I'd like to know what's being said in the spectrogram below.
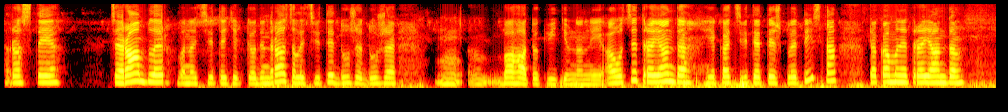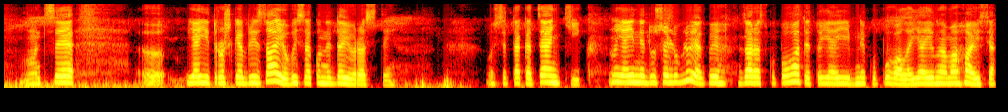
росте. Це рамблер, вона цвіте тільки один раз, але цвіте дуже-дуже багато квітів на неї. А оце троянда, яка цвіте теж плетиста, така в мене троянда. Це е, я її трошки обрізаю, високо не даю рости. Ось така, це антік. Ну, я її не дуже люблю. Якби зараз купувати, то я її б не купувала. Я її намагаюся,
